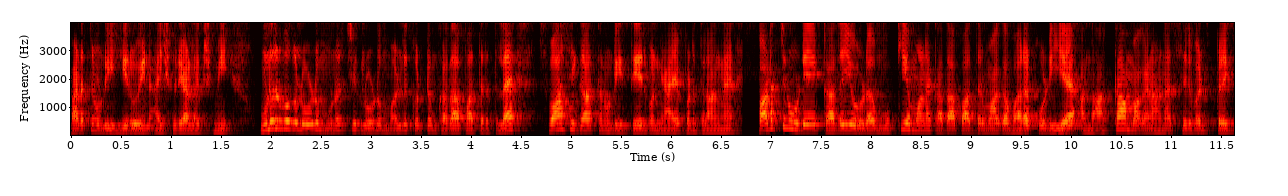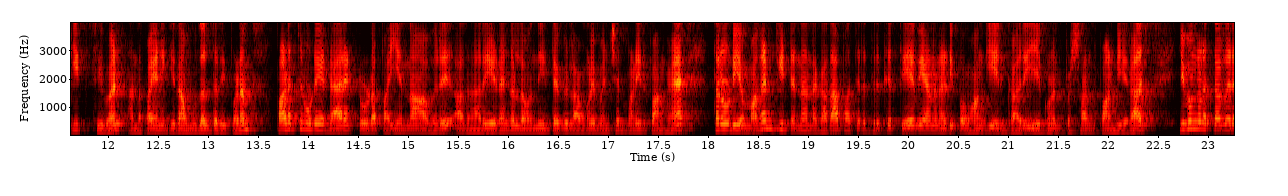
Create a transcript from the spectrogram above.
படத்தினுடைய ஹீரோயின் ஐஸ்வர்யா லட்சுமி உணர்வுகளோடும் உணர்ச்சிகளோடும் மல்லுக்கட்டும் கதாபாத்திரத்தில் சுவாசிகா தன்னுடைய தேர்வை நியாயப்படுத்துகிறாங்க படத்தினுடைய கதையோட முக்கியமான கதாபாத்திரமாக வரக்கூடிய அந்த அக்கா மகனான சிறுவன் பிரகீத் சிவன் அந்த பையனுக்கு தான் முதல் திரைப்படம். படத்தினுடைய டைரக்டரோட பையன் தான் அவர். அது நிறைய இடங்களில் வந்து இன்டர்வியூவில் அவங்களே மென்ஷன் பண்ணியிருப்பாங்க. தன்னுடைய மகன் கிட்ட இருந்து அந்த கதாபாத்திரத்திற்கு தேவையான நடிப்பை வாங்கியிருக்காரு இயக்குனர் பிரசாந்த் பாண்டியராஜ். இவங்களை தவிர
